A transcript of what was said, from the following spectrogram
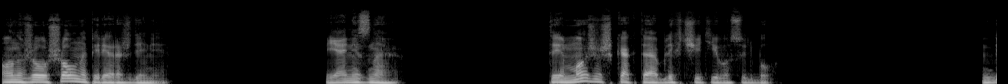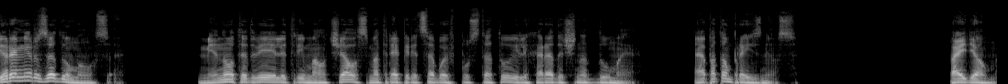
Он уже ушел на перерождение?» «Я не знаю. Ты можешь как-то облегчить его судьбу?» Берамир задумался. Минуты две или три молчал, смотря перед собой в пустоту и лихорадочно думая, а потом произнес. «Пойдем»,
